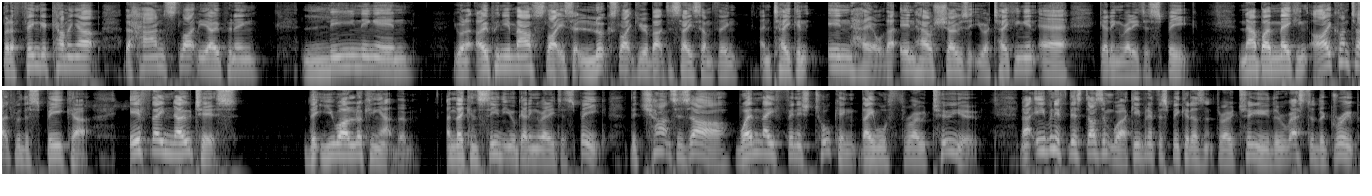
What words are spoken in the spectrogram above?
but a finger coming up, the hand slightly opening, leaning in. You want to open your mouth slightly so it looks like you're about to say something and take an inhale. That inhale shows that you are taking in air, getting ready to speak. Now, by making eye contact with the speaker, if they notice that you are looking at them and they can see that you're getting ready to speak, the chances are when they finish talking, they will throw to you. Now, even if this doesn't work, even if the speaker doesn't throw to you, the rest of the group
